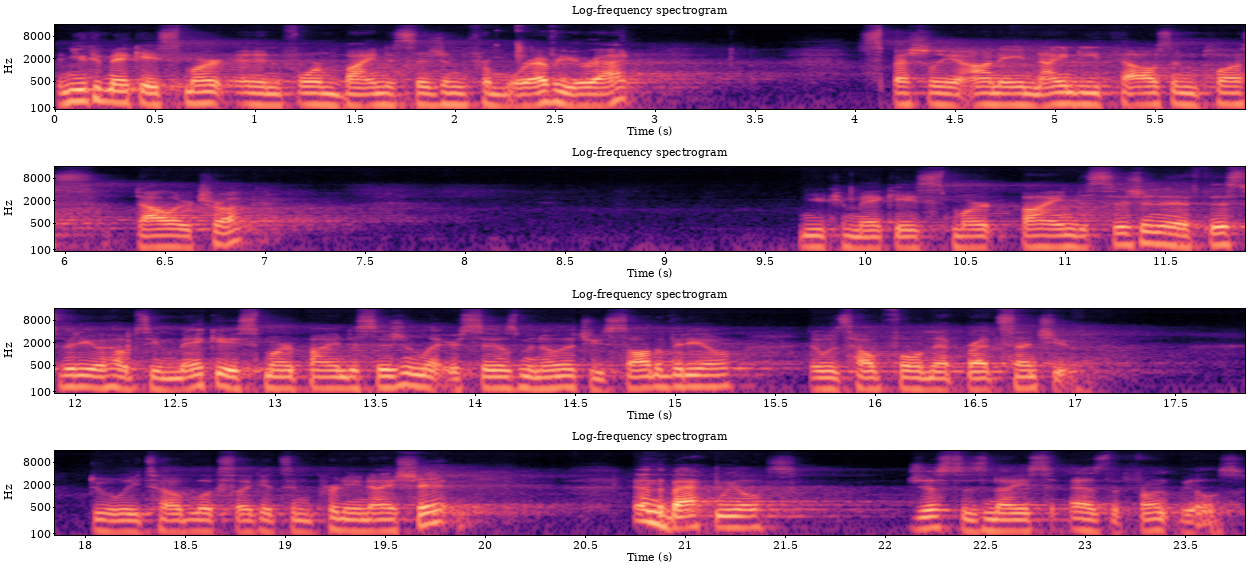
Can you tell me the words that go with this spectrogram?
and you can make a smart and informed buying decision from wherever you're at, especially on a 90,000 plus dollar truck. You can make a smart buying decision. And if this video helps you make a smart buying decision, let your salesman know that you saw the video that was helpful and that Brett sent you. Dually tub looks like it's in pretty nice shape. And the back wheels, just as nice as the front wheels.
